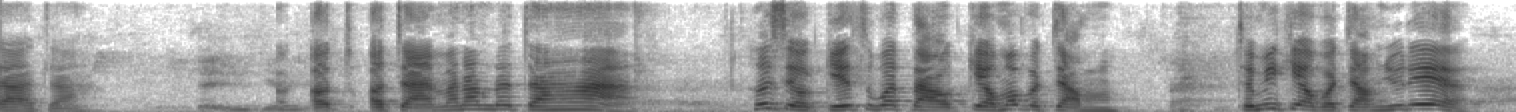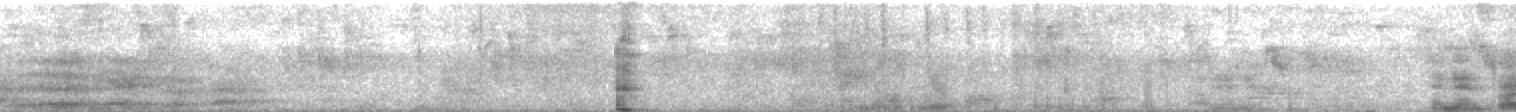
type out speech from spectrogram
จ้าจ้าใจเย็นเอาเอาจานมานำเด้อจ้าเฮ้ยเสี่ยวเกศสุภาตาเอาแก้วมาประจำจะมีแก้วประจำอยู่เด้ๆอันนั้นโทร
